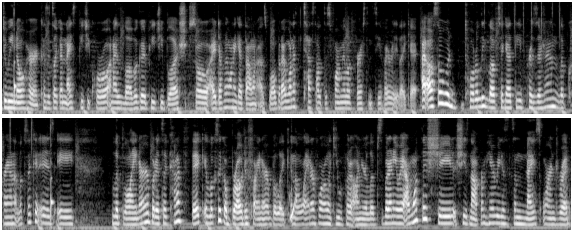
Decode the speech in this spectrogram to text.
Do We Know Her, because it's like a nice peachy coral, and I love a good peachy blush, so I definitely want to get that one as well, but I want to test out this formula first and see if I really like it. I also would totally love to get the Precision Lip Crayon. It looks like it is a lip liner but it's like kind of thick. It looks like a brow definer but like in a liner form like you would put it on your lips. But anyway i want this shade she's not from here because it's a nice orange red.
